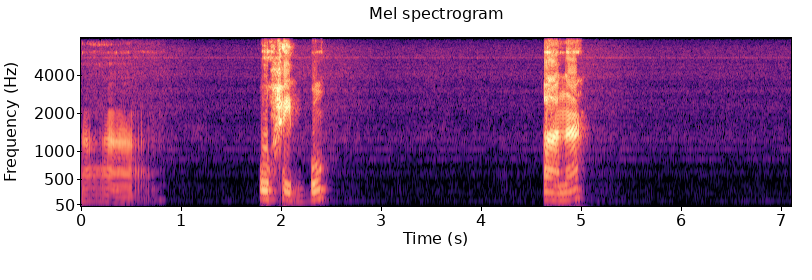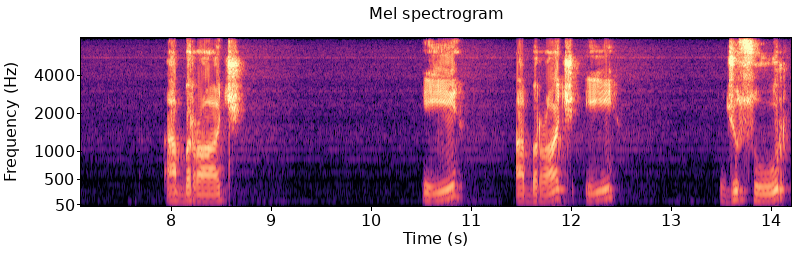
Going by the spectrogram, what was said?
э, ухиббу, ана, абрач и абрач и джусур.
